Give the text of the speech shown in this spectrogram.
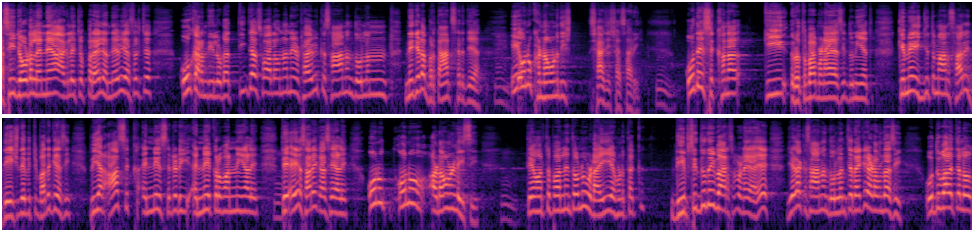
ਅਸੀਂ ਜੋੜ ਲੈਂਦੇ ਆ ਅਗਲੇ ਚੁੱਪ ਰਹਿ ਜਾਂਦੇ ਆ ਵੀ ਅਸਲ 'ਚ ਉਹ ਕਰਨ ਦੀ ਲੋੜ ਆ। ਤੀਜਾ ਸਵਾਲ ਉਹਨਾਂ ਨੇ ਉਠਾਇਆ ਵੀ ਕਿਸਾਨ ਅੰਦੋਲਨ ਨੇ ਜਿਹੜਾ ਵਰਤਾਂਤ ਸਿਰਜਿਆ, ਇਹ ਉਹਨੂੰ ਖੰਡਾਉਣ ਦੀ ਸਾਜ਼ਿਸ਼ ਆ ਸਾਰੀ। ਉਹਦੇ ਸਿੱਖਾਂ ਦਾ ਕੀ ਰੁਤਬਾ ਬਣਾਇਆ ਸੀ ਦੁਨੀਆ 'ਚ? ਕਿਵੇਂ ਇੱਜ਼ਤਮਾਨ ਸਾਰੇ ਦੇਸ਼ ਦੇ ਵਿੱਚ ਵੱਧ ਗਿਆ ਸੀ? ਵੀ ਯਾਰ ਆਹ ਸਿੱਖ ਇੰਨੇ ਸਿਰੜੀ, ਇੰਨੇ ਕੁਰਬਾਨੀ ਵਾਲੇ ਤੇ ਇਹ ਸਾਰੇ ਕਾਸੇ ਵਾਲੇ, ਉਹਨੂੰ ਉਹਨੂੰ ਅਡਾਉਣ ਲਈ ਸੀ। ਤੇ ਅਮਰਤਪਾਲ ਨੇ ਤਾਂ ਉਹਨੂੰ ਉਡਾਈ ਹੈ ਹੁਣ ਤੱਕ। ਦੀਪ ਸਿੱਧੂ ਦਾ ਹੀ ਵਾਰਸ ਬਣਿਆ ਇਹ, ਜਿਹੜਾ ਕਿਸਾਨ ਅੰਦੋਲਨ 'ਚ ਰਹਿ ਕੇ ਅਡਾਉਂਦਾ ਸੀ। ਉਦੋਂ ਬਾਅਦ ਚਲੋ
